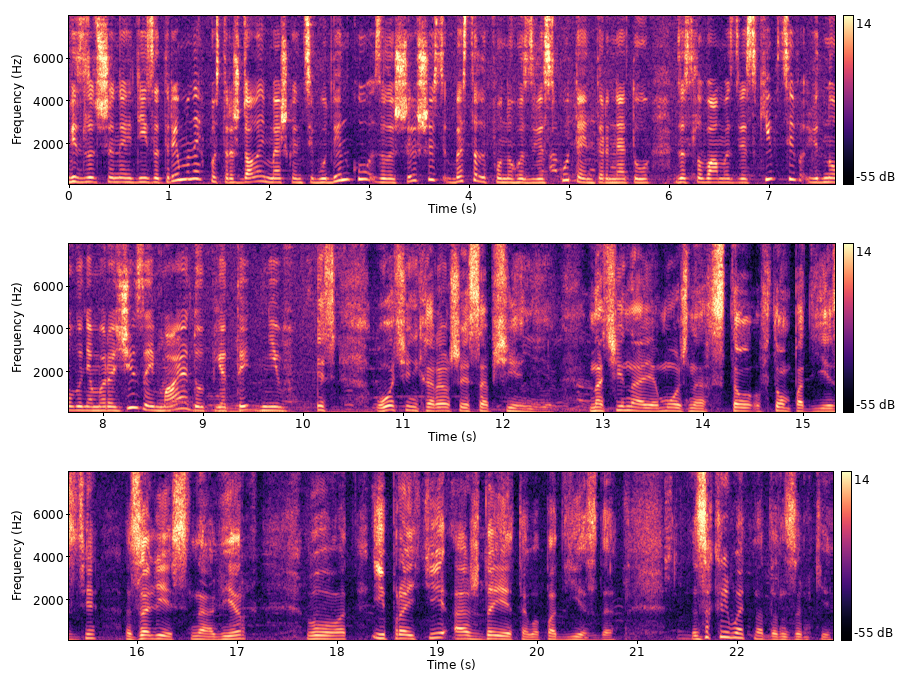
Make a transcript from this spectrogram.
Від злочинних дій затриманих постраждали й мешканці будинку, залишившись без телефонного зв'язку та інтернету. За словами зв'язківців, відновлення мережі займає до п'яти днів. Есть очень хорошее сообщение. Начиная можно с то- в том подъезде, залезть наверх вот, и пройти аж до этого подъезда. Закрывать надо на замке.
